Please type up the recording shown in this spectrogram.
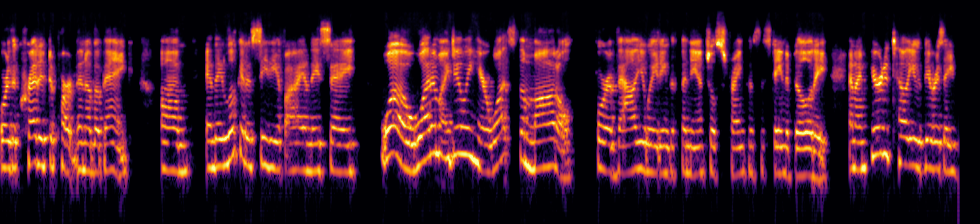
or the credit department of a bank. Um, and they look at a CDFI and they say, whoa, what am I doing here? What's the model for evaluating the financial strength and sustainability? And I'm here to tell you there is a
